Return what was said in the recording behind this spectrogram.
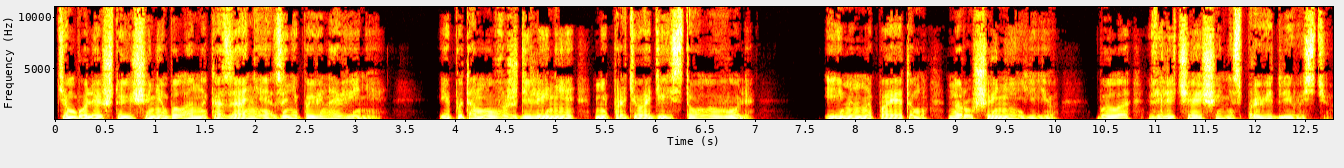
тем более что еще не было наказания за неповиновение, и потому вожделение не противодействовало воле, и именно поэтому нарушение ее было величайшей несправедливостью.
